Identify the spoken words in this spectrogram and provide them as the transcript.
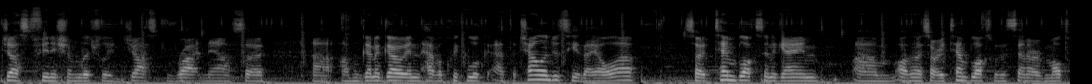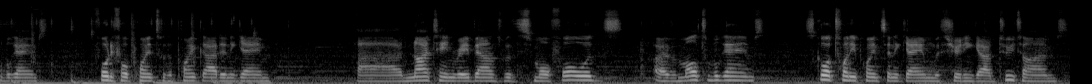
just finished them literally just right now. So uh, I'm to go and have a quick look at the challenges. Here they all are. So 10 blocks in a game. Um, oh no, sorry, 10 blocks with a center of multiple games. 44 points with a point guard in a game. Uh, 19 rebounds with small forwards over multiple games, score 20 points in a game with shooting guard two times,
